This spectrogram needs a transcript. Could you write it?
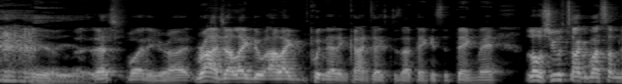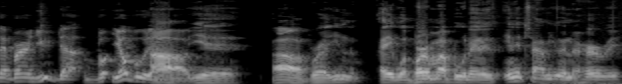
Yeah. That's funny, right? Raj, I like to, I like putting that in context because I think it's a thing, man. Lo, she was talking about something that burned you your boot out. Oh yeah. Oh, bro. You know, hey, what burned my boot in is anytime you're in a hurry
